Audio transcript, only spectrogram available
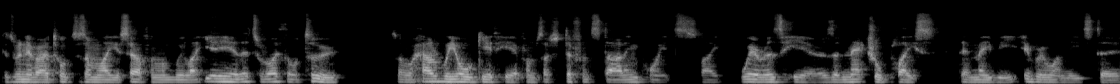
Because whenever I talk to someone like yourself, and we're like, yeah, yeah, that's what I thought too. So how did we all get here from such different starting points? Like, where is here? Is it an actual place that maybe everyone needs to,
